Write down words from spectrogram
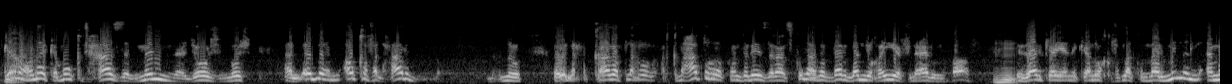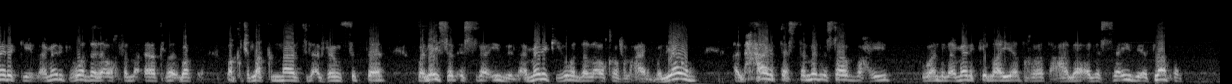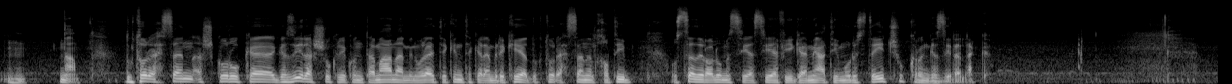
كان نعم. هناك موقف حازم من جورج بوش الإبن أوقف الحرب. لأنه قالت له اقنعته كوندوليزا رايس كل هذا الضرب لن يغير في نهاية المطاف. لذلك يعني كان وقف إطلاق النار من الأمريكي، الأمريكي هو الذي وقف وقف إطلاق النار في 2006 وليس الإسرائيلي، الأمريكي هو الذي أوقف الحرب، واليوم الحرب تستمر لسبب وحيد هو ان الأمريكي لا يضغط على الإسرائيلي اطلاقا. نعم. دكتور إحسان أشكرك جزيل الشكر. كنت معنا من ولاية كنتاكي الأمريكية. دكتور إحسان الخطيب أستاذ العلوم السياسية في جامعة مور ستيت شكرا جزيلا لك.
